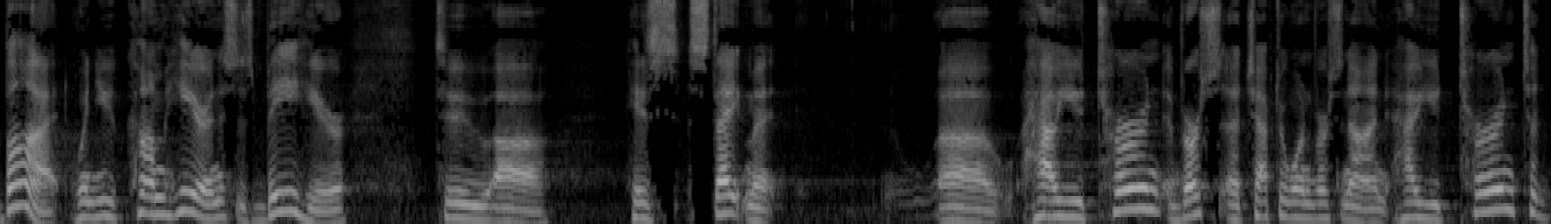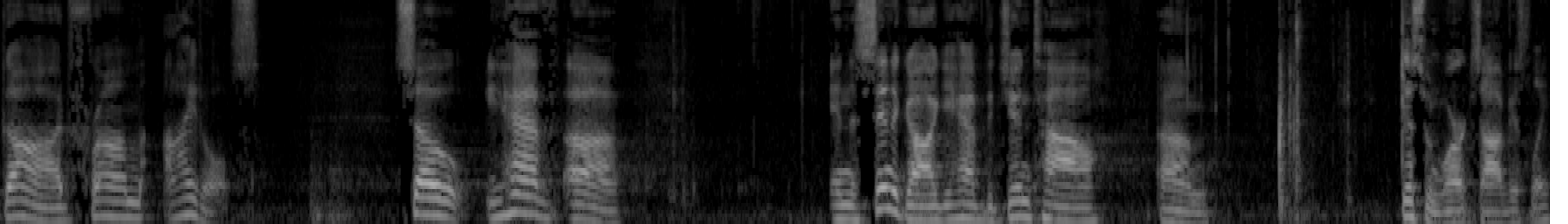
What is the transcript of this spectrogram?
But when you come here, and this is B here, to uh, his statement, uh, how you turn, verse uh, chapter one, verse nine, how you turn to God from idols. So you have uh, in the synagogue, you have the Gentile. Um, this one works, obviously.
